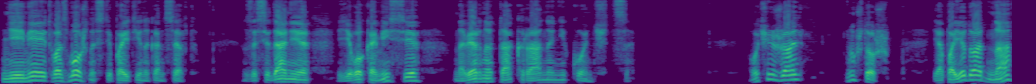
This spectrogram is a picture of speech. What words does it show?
не имеет возможности пойти на концерт. Заседание его комиссии, наверное, так рано не кончится. Очень жаль. Ну что ж, я поеду одна.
